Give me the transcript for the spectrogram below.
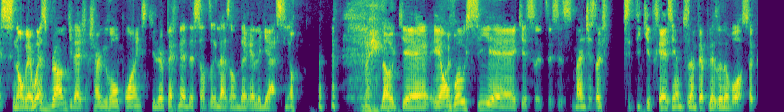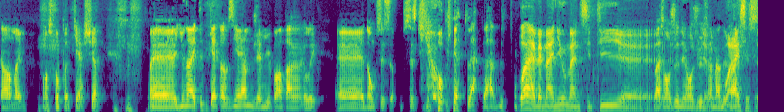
Sinon, ben West Brom qui est allé chercher un gros point, ce qui leur permet de sortir de la zone de relégation. Ben, Donc, et on voit aussi que c'est Manchester City qui est 13e. Ça, me fait plaisir de voir ça quand même. On ne se fera pas de cachette. United 14e, j'aime mieux pas en parler. Euh, donc, c'est ça. C'est ce qui complète la table. ouais, ben Manu, Man City. euh, Ben, on joue, on joue seulement deux Ouais, c'est ça,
